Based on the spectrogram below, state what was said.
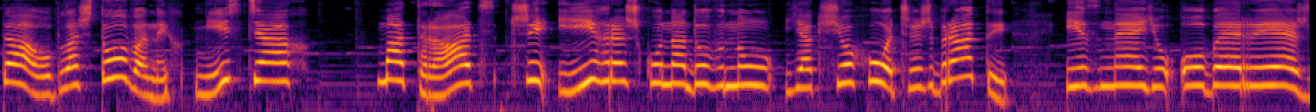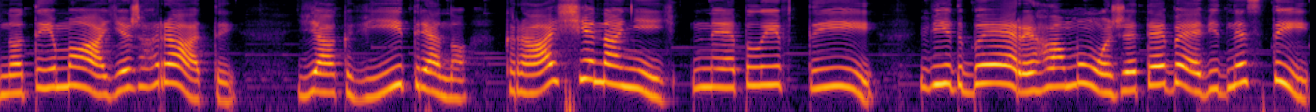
та облаштованих місцях. Матрац чи іграшку надувну, якщо хочеш брати, і з нею обережно ти маєш грати. Як вітряно, краще на ній не пливти. Від берега може тебе віднести,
